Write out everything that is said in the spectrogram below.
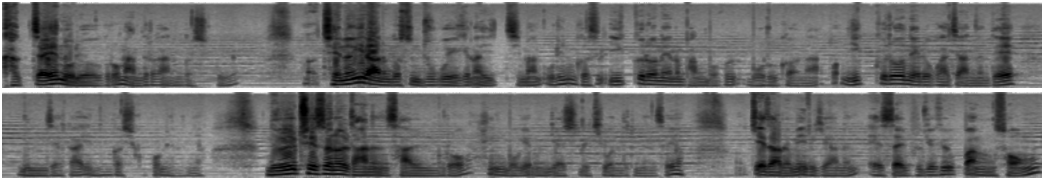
각자의 노력으로 만들어가는 것이고요. 어, 재능이라는 것은 누구에게나 있지만 우리는 그것을 이끌어내는 방법을 모르거나 또 이끌어내려고 하지 않는데 문제가 있는 것이고 보면은요. 늘 최선을 다하는 삶으로 행복에 문제하시길 기원드리면서요. 깨달음에 이르게 하는 SI 불교 교육 방송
